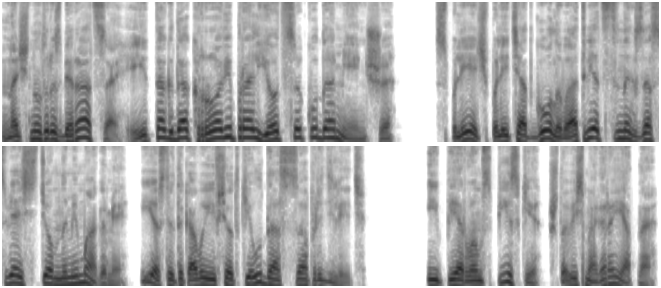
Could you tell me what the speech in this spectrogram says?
Начнут разбираться, и тогда крови прольется куда меньше. С плеч полетят головы ответственных за связь с темными магами, если таковые все-таки удастся определить. И первым в списке, что весьма вероятно,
